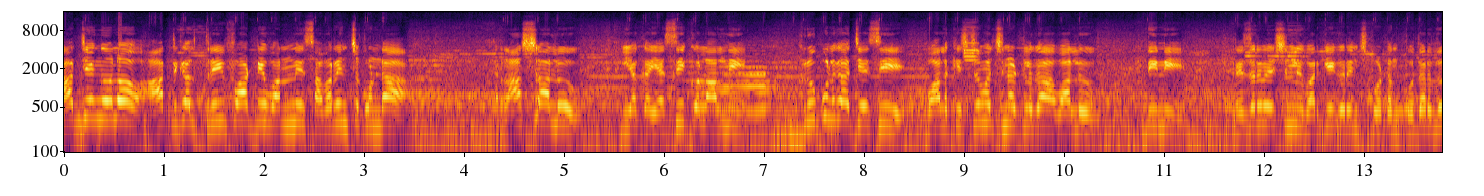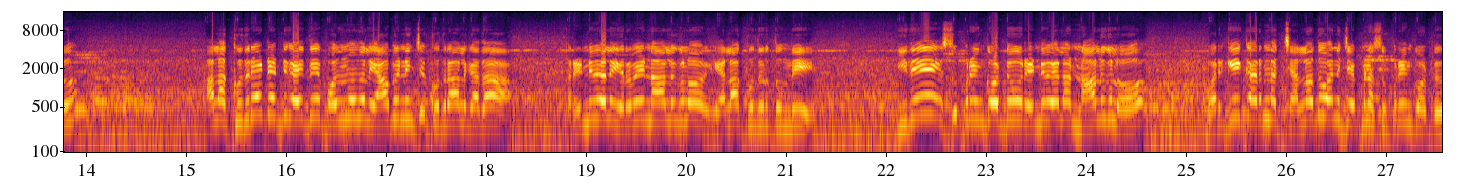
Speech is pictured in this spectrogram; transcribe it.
రాజ్యాంగంలో ఆర్టికల్ త్రీ ఫార్టీ వన్ని సవరించకుండా రాష్ట్రాలు ఈ యొక్క ఎస్సీ కులాలని గ్రూపులుగా చేసి వాళ్ళకి ఇష్టం వచ్చినట్లుగా వాళ్ళు దీన్ని రిజర్వేషన్ని వర్గీకరించుకోవటం కుదరదు. అలా కుదిరేటట్టుగా అయితే పంతొమ్మిది వందల యాభై నుంచి కుదరాలి కదా. రెండు వేల ఇరవై నాలుగులో ఎలా కుదురుతుంది? ఇదే సుప్రీంకోర్టు రెండు వేల నాలుగులో వర్గీకరణ చెల్లదు అని చెప్పిన సుప్రీంకోర్టు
